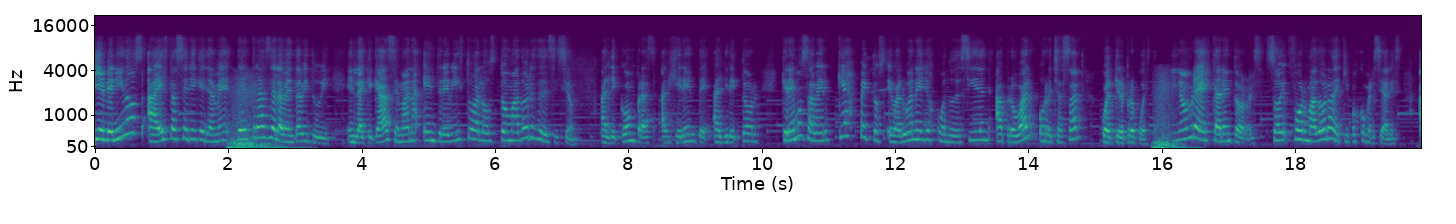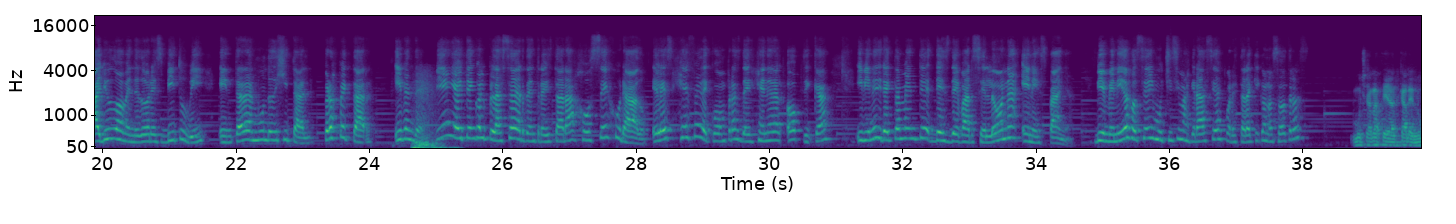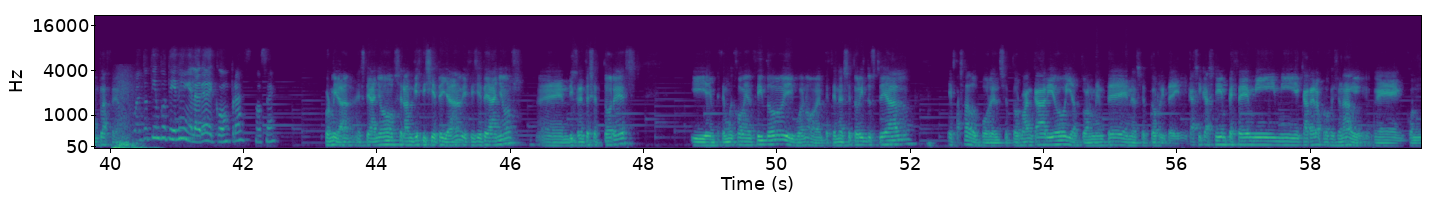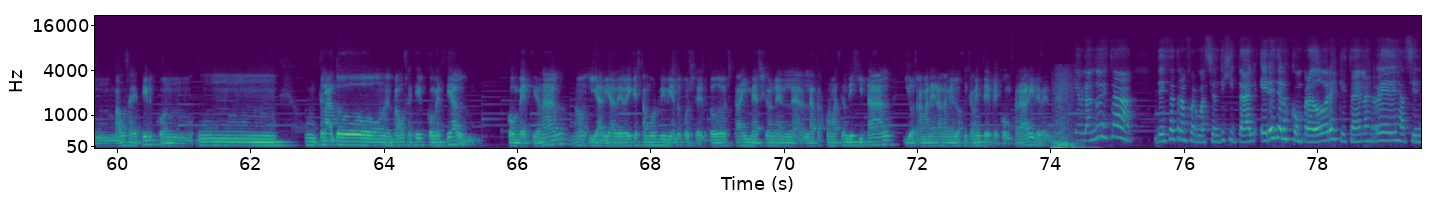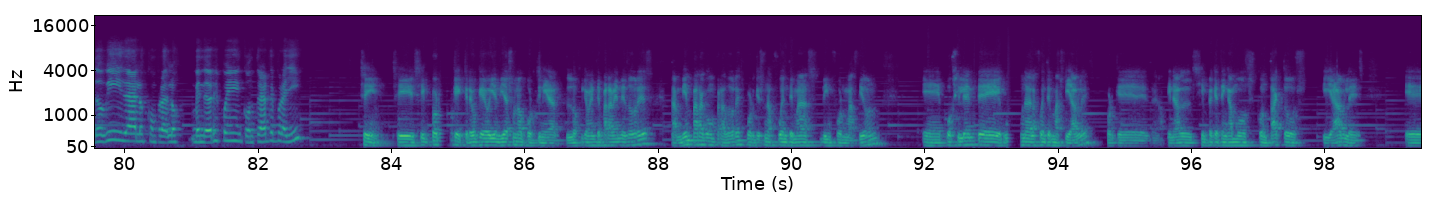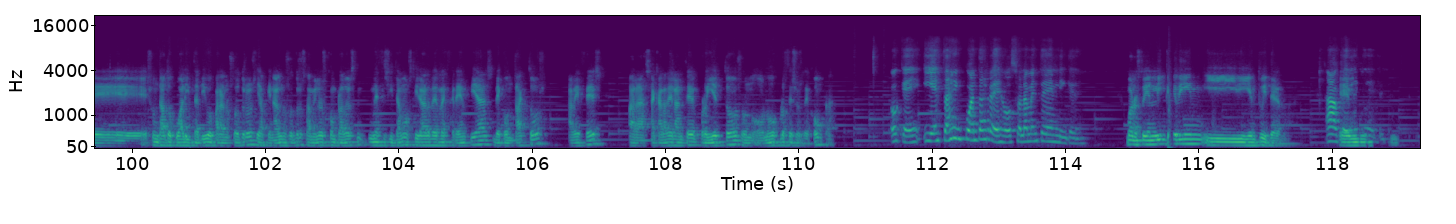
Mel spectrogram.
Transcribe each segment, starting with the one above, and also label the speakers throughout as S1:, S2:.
S1: Bienvenidos a esta serie que llamé Detrás de la venta B2B, en la que cada semana entrevisto a los tomadores de decisión, al de compras, al gerente, al director. Queremos saber qué aspectos evalúan ellos cuando deciden aprobar o rechazar cualquier propuesta. Mi nombre es Karen Torres, soy formadora de equipos comerciales. Ayudo a vendedores B2B a entrar al mundo digital, prospectar, y vender. Bien, y hoy tengo el placer de entrevistar a José Jurado. Él es jefe de compras de General Óptica y viene directamente desde Barcelona, en España. Bienvenido, José, y muchísimas gracias por estar aquí con nosotros.
S2: Muchas gracias, Karen, un placer.
S1: ¿Cuánto tiempo tienes en el área de compras, José?
S2: Pues mira, este año serán 17 ya, 17 años en diferentes sectores y empecé muy jovencito y bueno, empecé en el sector industrial, he pasado por el sector bancario y actualmente en el sector retail. Casi casi empecé mi, mi carrera profesional eh, con, vamos a decir, con un, un, trato, vamos a decir, comercial convencional, ¿no? Y a día de hoy que estamos viviendo, pues eh, toda esta inmersión en la, la transformación digital y otra manera también, lógicamente, de comprar y de vender.
S1: Y hablando de esta de esta transformación digital? ¿Eres de los compradores que están en las redes haciendo vida? ¿Los, los vendedores pueden encontrarte por allí?
S2: Sí, sí, sí, porque creo que hoy en día es una oportunidad, lógicamente para vendedores, también para compradores, porque es una fuente más de información, eh, posiblemente una de las fuentes más fiables, porque al final siempre que tengamos contactos fiables eh, es un dato cualitativo para nosotros y al final nosotros también los compradores necesitamos tirar de referencias, de contactos a veces para sacar adelante proyectos o, nuevos procesos de compra.
S1: Ok, ¿y estás en cuántas redes o solamente en LinkedIn?
S2: Bueno, estoy en LinkedIn y en Twitter.
S1: Ah, ok.
S2: Eh,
